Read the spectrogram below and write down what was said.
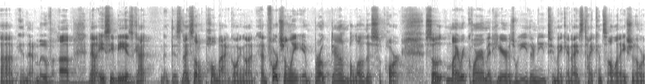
uh, in that move up. Now, ACB has got this nice little pullback going on. Unfortunately, it broke down below this support. So my requirement here is we either need to make a nice tight consolidation over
